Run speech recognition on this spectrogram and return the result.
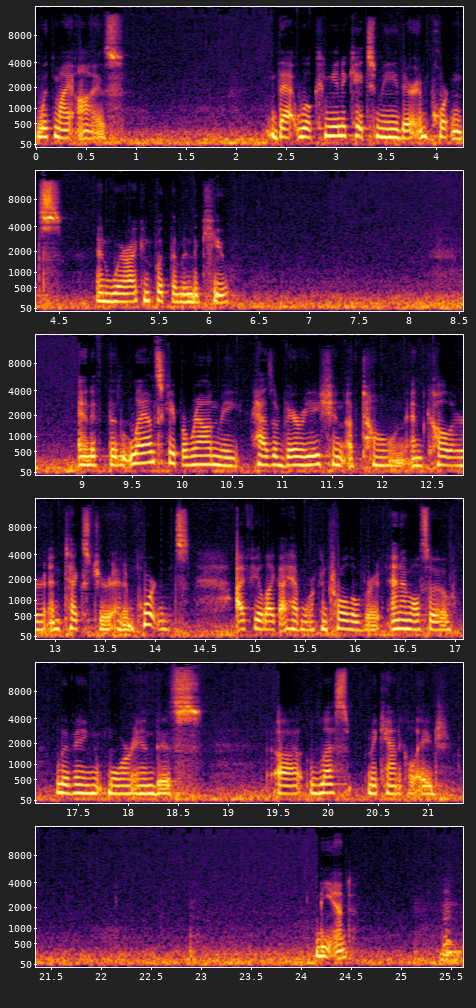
with my eyes that will communicate to me their importance and where I can put them in the queue. And if the landscape around me has a variation of tone and color and texture and importance, I feel like I have more control over it. And I'm also living more in this uh, less mechanical age. The end. Thank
